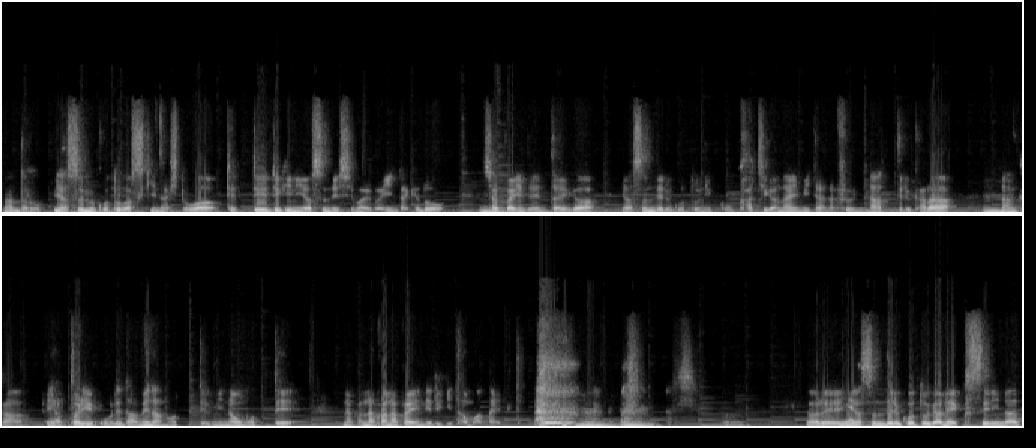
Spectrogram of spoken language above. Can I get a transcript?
なんだろう、休むことが好きな人は徹底的に休んでしまえばいいんだけど、社会全体が休んでることにこう価値がないみたいな風になってるから、うんなんか、やっぱり俺ダメなのってみんな思って、なんかなかなかエネルギーたまんないみたいな。うんうん うんだから休んでることがね、癖になっ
